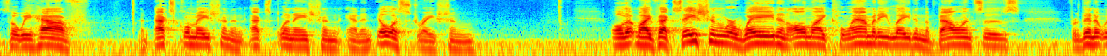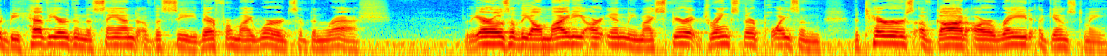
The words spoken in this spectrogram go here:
So we have an exclamation, an explanation, and an illustration Oh, that my vexation were weighed and all my calamity laid in the balances, for then it would be heavier than the sand of the sea. Therefore, my words have been rash. For the arrows of the Almighty are in me. My spirit drinks their poison. The terrors of God are arrayed against me.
